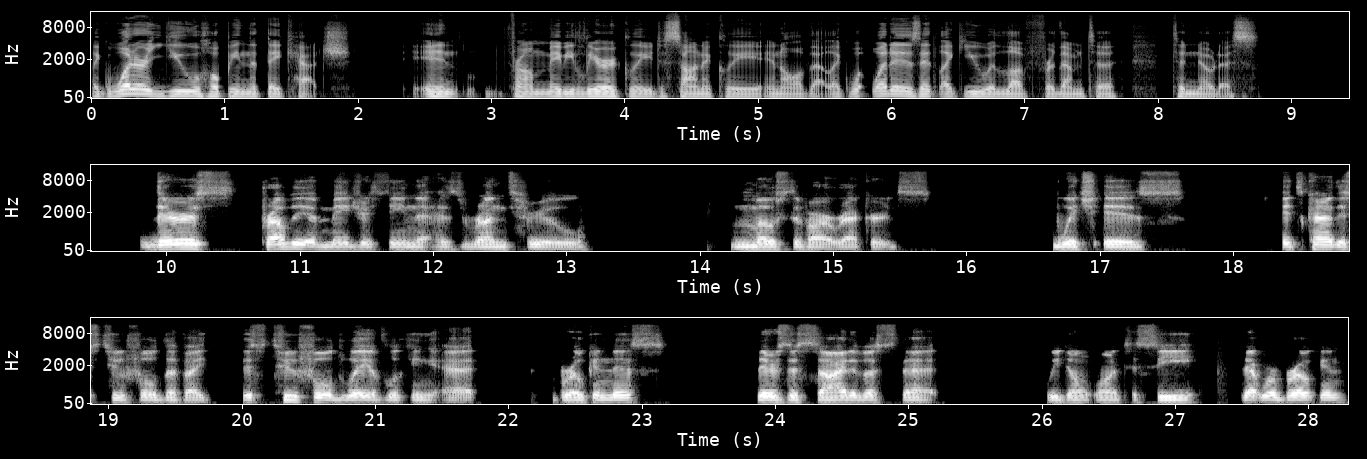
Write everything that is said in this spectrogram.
Like, what are you hoping that they catch? In from maybe lyrically to sonically and all of that like what, what is it like you would love for them to to notice? There's probably a major theme that has run through most of our records which is it's kind of this twofold of I this twofold way of looking at brokenness. There's this side of us that we don't want to see that we're broken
